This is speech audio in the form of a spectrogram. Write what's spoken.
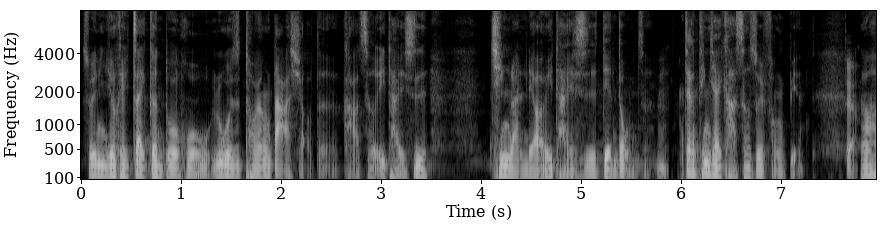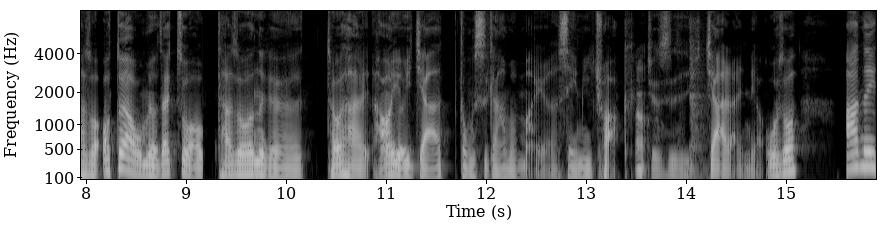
所以你就可以载更多货物。如果是同样大小的卡车，一台是氢燃料，一台是电动车，嗯，这样听起来卡车最方便。对啊。然后他说：“哦，对啊，我们有在做哦。”他说：“那个。” Toyota 好像有一家公司跟他们买了 Semi Truck，嗯，就是加燃料。我说啊，那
